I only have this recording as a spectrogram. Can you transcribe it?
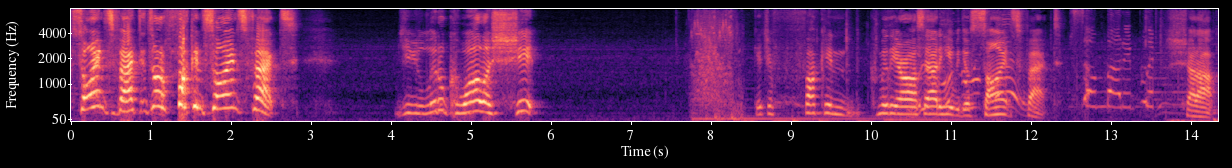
Science fact? It's not a fucking science fact! You little koala shit. Get your fucking familiar ass out of here with your science fact. Somebody. Shut up.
